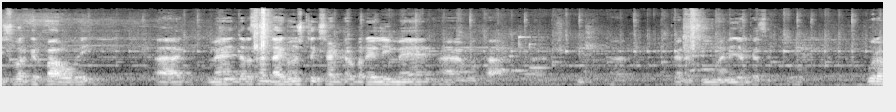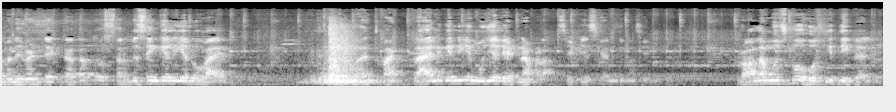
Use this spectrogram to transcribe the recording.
ईश्वर कृपा हो गई। मैं दरअसल डायग्नोस्टिक सेंटर बरेली में वो था। करेक्शन मैनेजर कह सकते हो। पूरा मैनेजमेंट देखता था तो सर्विसिंग के लिए लोग आए थे। तो ट्रायल के लिए मुझे लेटना पड़ा सी टी स्कैन की मशीन पे। प्रॉब्लम मुझको होती थी पहले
